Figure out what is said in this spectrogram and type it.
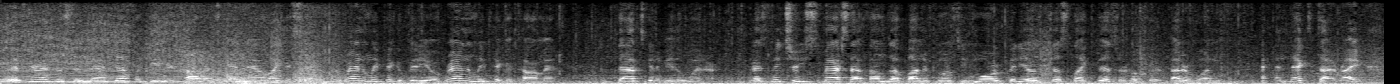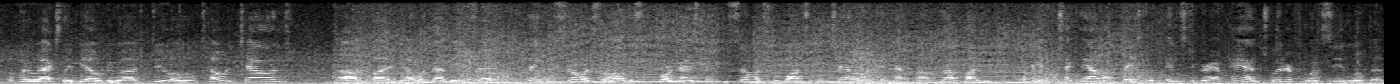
So if you're interested in that, definitely get your comments in now. Like I said, randomly pick a video, randomly pick a comment, and that's going to be the winner. Guys, make sure you smash that thumbs up button if you want to see more videos just like this, or hopefully a better one next time, right? Hopefully we'll actually be able to uh, do a little towing challenge. Um, but, you know, with that being said, thank you so much for all the support, guys. Thank you so much for watching the channel and hitting that thumbs up button. Don't forget to check me out on Facebook, Instagram, and Twitter if you want to see a little bit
